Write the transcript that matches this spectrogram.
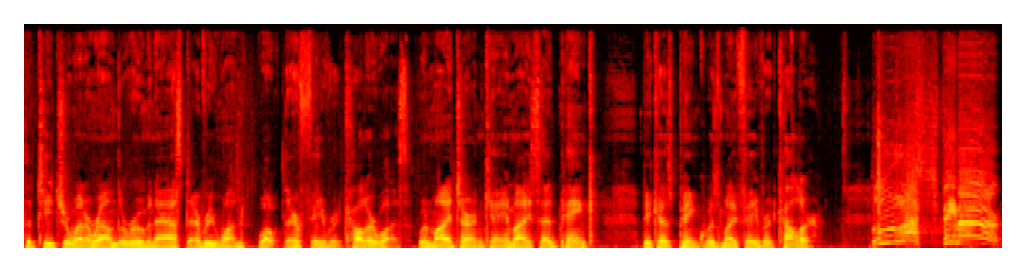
the teacher went around the room and asked everyone what their favorite color was. When my turn came, I said pink, because pink was my favorite color. Blasphemer!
